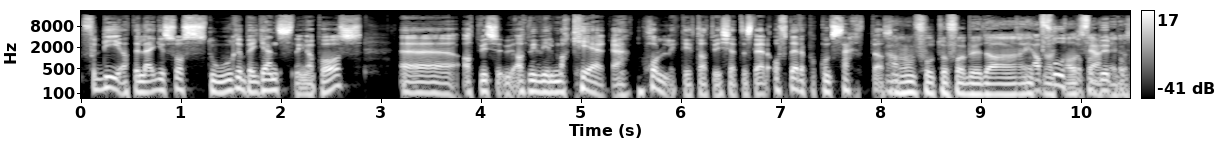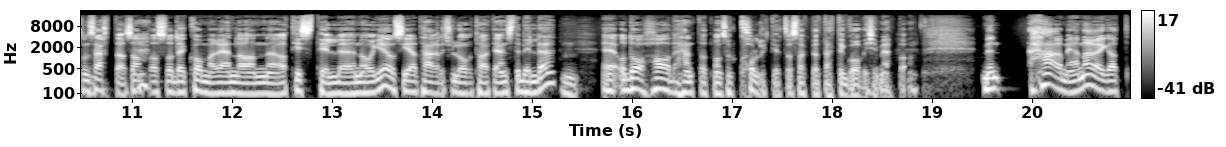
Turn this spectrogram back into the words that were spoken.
fordi at det legges så store begrensninger på oss at, vi, at, vi, vil markere kollektivt at vi ikke er til stede. Ofte er det på konserter. Sant? Ja, fotoforbud av Ja, fotoforbud på konserter. Sant? Altså, det kommer en eller annen artist til eh, Norge og sier at her er det ikke lov å ta et eneste bilde. Mm. Uh, og da har det hendt at man som kollektivt har sagt at dette går vi ikke med på. Men her mener jeg at,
